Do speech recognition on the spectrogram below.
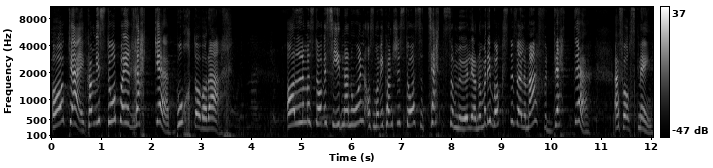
OK, kan vi stå på ei rekke bortover der? Alle må stå ved siden av noen, og så må vi kanskje stå så tett som mulig. Og nå må de voksne følge med, for dette er forskning.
